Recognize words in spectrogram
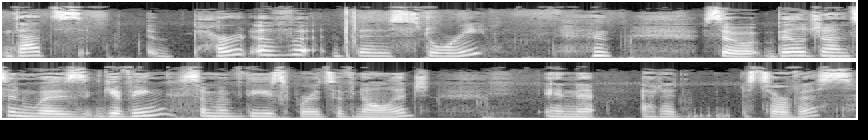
that's part of the story. so, Bill Johnson was giving some of these words of knowledge in at a service,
